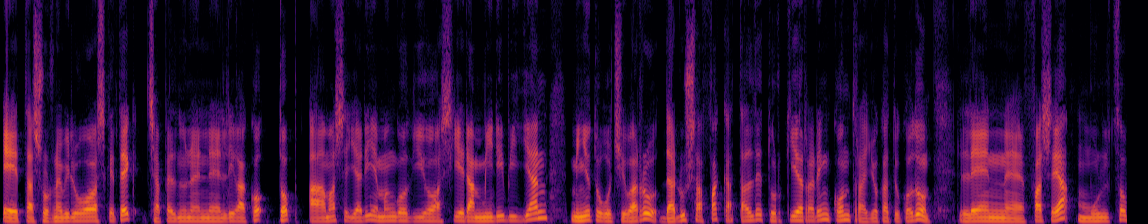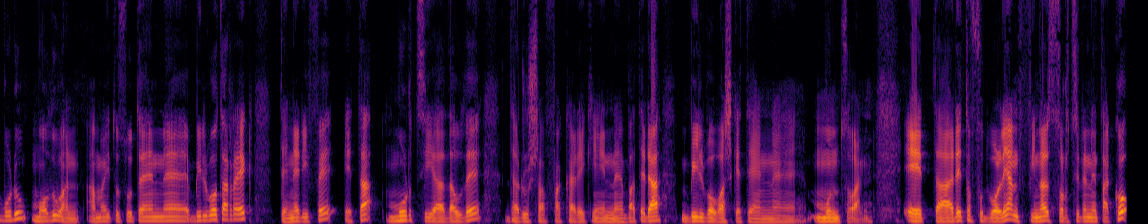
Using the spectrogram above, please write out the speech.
Eta surne bilbo basketek, txapeldunen ligako top amaseiari emango dio hasiera miribilan, minutu gutxi barru, darusa faka talde turkierraren kontra jokatuko du. Lehen fasea, multzo buru moduan amaitu zuten eh, Bilbotarrek Tenerife eta Murtzia daude Darusa Fakarekin batera Bilbo basketen eh, muntzoan. Eta areto futbolean final zortzirenetako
